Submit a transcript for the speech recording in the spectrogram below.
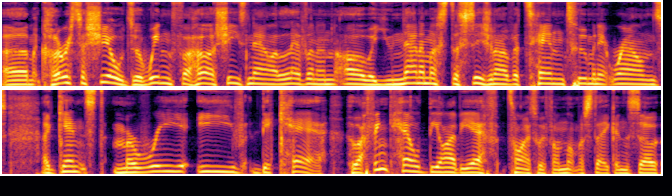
um, Claressa Shields, a win for her. She's now 11 and 0. A unanimous decision over 10 two minute rounds against Marie Eve Dicaire, who I think held the IBF title, if I'm not mistaken. So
